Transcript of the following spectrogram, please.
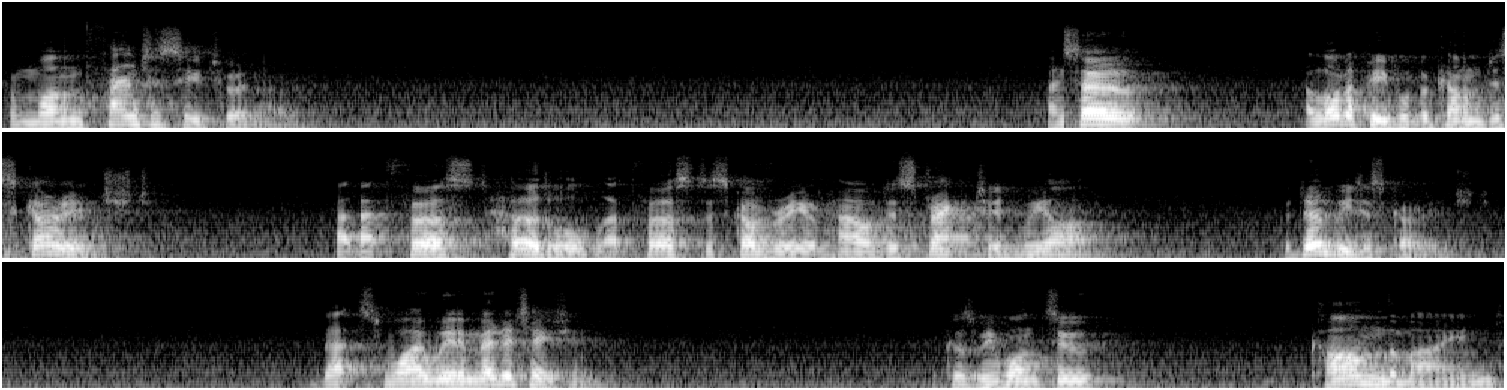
from one fantasy to another. And so a lot of people become discouraged at that first hurdle, that first discovery of how distracted we are. But don't be discouraged. That's why we're meditating. Because we want to calm the mind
